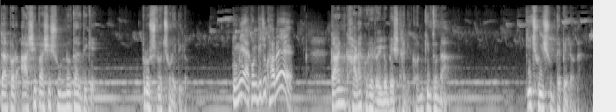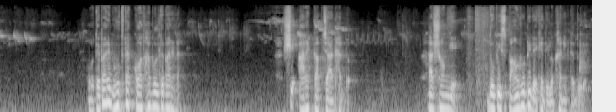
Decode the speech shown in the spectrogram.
তারপর আশেপাশে শূন্যতার দিকে প্রশ্ন ছুঁড়ে দিল। তুমি এখন কিছু খাবে? কান খাড়া করে রইল বেশ খানিক্ষণ কিন্তু না। কিছুই শুনতে পেল না। হতে পারে ভূতটা কথা বলতে পারে না। সে আরেক কাপ চা ঢালল। আর সঙ্গে দু পিস পাউরুটি রেখে দিল খানিকটা দূরে।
